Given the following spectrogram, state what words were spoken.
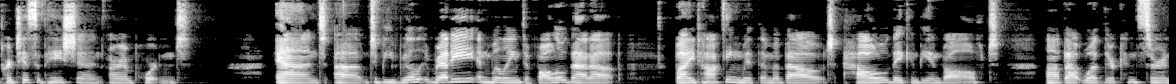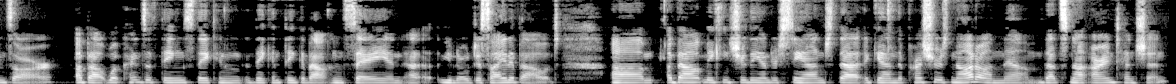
participation are important and uh, to be real, ready and willing to follow that up by talking with them about how they can be involved, about what their concerns are, about what kinds of things they can they can think about and say and uh, you know decide about. Um, about making sure they understand that again the pressure is not on them that's not our intention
